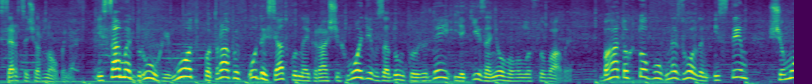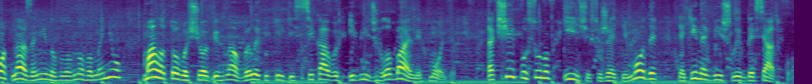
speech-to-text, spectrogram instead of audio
Серце Чорнобиля. І саме другий мод потрапив у десятку найкращих модів за думкою людей, які за нього голосували. Багато хто був не згоден із тим, що мод на заміну головного меню мало того, що обігнав велику кількість цікавих і більш глобальних модів, так ще й посунув інші сюжетні моди, які не ввійшли в десятку.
